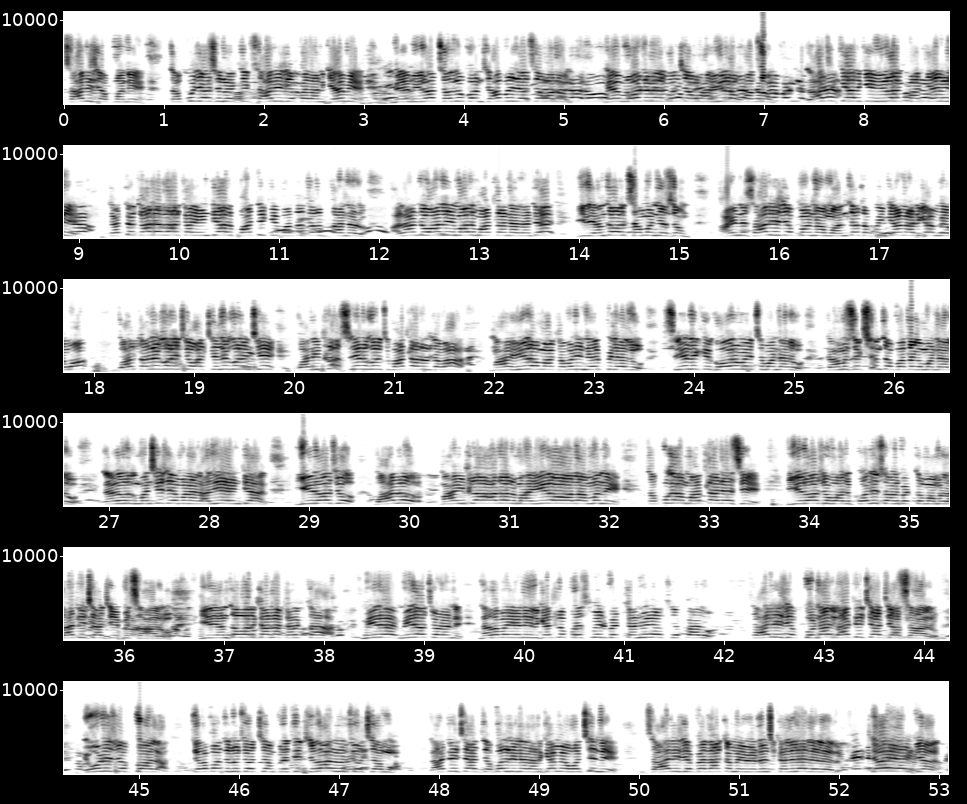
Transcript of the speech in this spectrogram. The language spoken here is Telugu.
టైం ఇచ్చారు సారీ చెప్పమని తప్పు చేసిన వ్యక్తికి సారీ చెప్పేదానికి ఏమి మేము ఈరోజు చదువుకొని జాబులు చేసేవాళ్ళం మేము రోడ్డు మీదకి వచ్చాం మా హీరో కోసం రాజకీయాలకి హీరోకి మాకేంది కట్టకాలదాకా ఎన్టీఆర్ పార్టీకి మద్దతు తెలుపుతున్నాడు అలాంటి వాళ్ళు మరి మాట్లాడినారంటే ఇది ఎంతవరకు సమంజసం? ఆయన సారీ చెప్పమన్నాము. అంతే తప్ప ఇంకేమైనా అడిగాం మేము? వాళ్ళ తల్లి గురించి వాళ్ళ చెల్లి గురించి వాళ్ళ ఇంట్లో స్త్రీల గురించి మాట్లాడుంటావా? మా హీరో మాకు అవన్నీ నేర్పలేదు. స్త్రీలకి గౌరవం ఇచ్చమన్నారు. క్రమశిక్షణతో బతకమన్నారు. నలుగురికి మంచి చేయమన్నారు. అదే ఎన్టీఆర్. ఈ రోజు వాళ్ళు మా ఇంట్లో ఆడవాళ్ళు మా హీరో వాళ్ళ అమ్మని తప్పుగా మాట్లాడేసి ఈ రోజు వాళ్ళు పోలీసు వాళ్ళని పెట్టుకో మమ్మల్ని లాఠీ చార్జ్ చేపిస్తున్నారు. ఇది ఎంతవరకైనా కరెక్టా? మీరే మీరే చూడండి. నలభై ఎనిమిది గంటలు ప్రెస్ మీట్ పెట్టి కన్వీనర్ చెప్పారు. సారీ చెప్పకుండా లాఠీ చార్జ్ చేస్తున్నారు ఎవరు చెప్పుకోవాలా? తిరుపతి నుంచి వచ్చాము ప్రతి జిల్లాల నుంచి వచ్చాము. లాఠీ చార్జ్ దెబ్బలు తినడానికే మేము వచ్చింది. సారీ చెప్పేదాకా మేము ఎటు నుంచి కదిలేదు లేదు. జై ఎన్టీఆర్.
